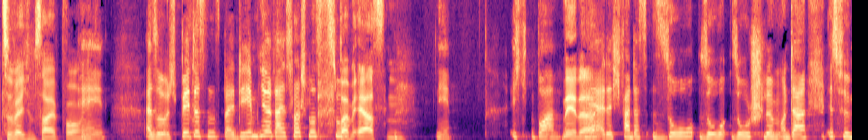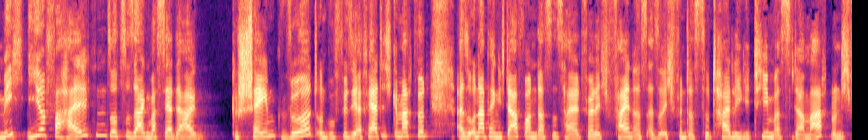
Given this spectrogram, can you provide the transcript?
Zu welchem Zeitpunkt? Hey. Also spätestens bei dem hier Reißverschluss zu. Beim ersten. Nee. Ich, boah, Nee, ne? also ich fand das so, so, so schlimm. Und da ist für mich ihr Verhalten sozusagen, was ja da geschämt wird und wofür sie ja fertig gemacht wird. Also unabhängig davon, dass es halt völlig fein ist. Also ich finde das total legitim, was sie da macht. Und ich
